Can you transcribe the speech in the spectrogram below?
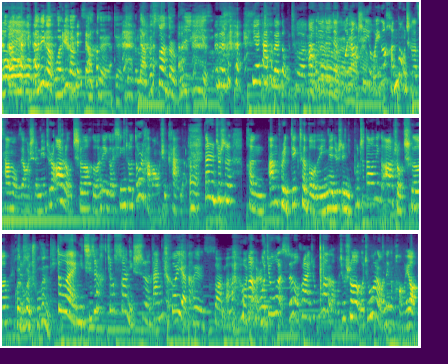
我我我我那个我那个对对，这个两个算字不是一个意思。对对对，因为他特别懂车。啊，对对对，我当时有一个很懂车的参谋在我身边，就是二手车和那个新车都是他帮我去看的。嗯，但是就是很 unpredictable 的一面，就是你不知道那个二手车会不会出问题。对你其实就算你试了，但车也可以算吧？那我就问，所以我后来就问了，我就说，我就问了我那个朋友，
